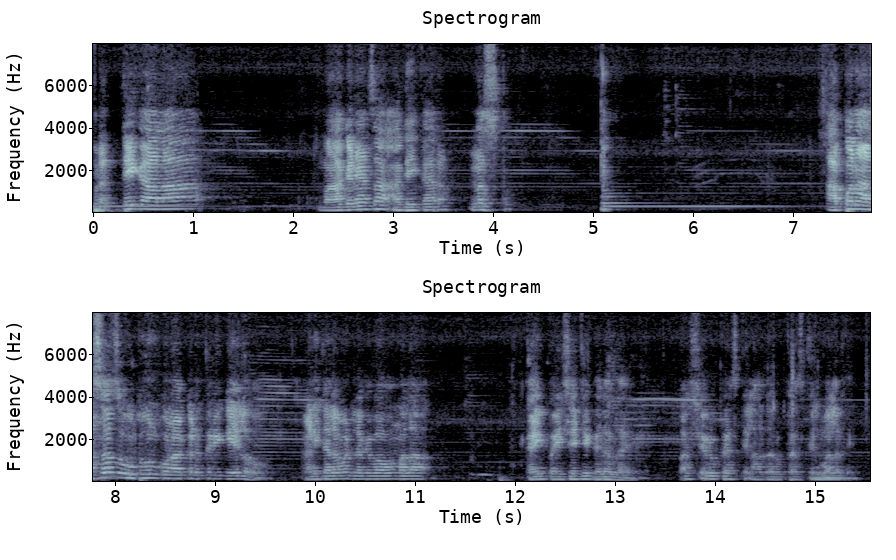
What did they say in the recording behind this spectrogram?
प्रत्येकाला मागण्याचा अधिकार नसतो. आपण असंच उठून कोणाकडे तरी गेलो आणि त्याला म्हटलं की बाबा मला काही पैशाची गरज आहे. पाचशे रुपये असतील हजार रुपये असतील मला ते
